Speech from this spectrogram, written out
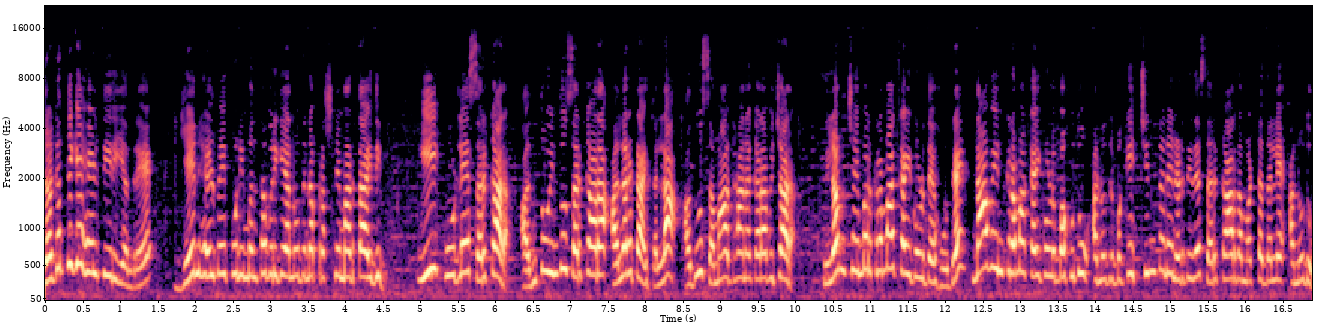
ಜಗತ್ತಿಗೆ ಹೇಳ್ತೀರಿ ಅಂದ್ರೆ ಏನ್ ಹೇಳಬೇಕು ನಿಮ್ಮಂಥವರಿಗೆ ಅನ್ನೋದನ್ನ ಪ್ರಶ್ನೆ ಮಾಡ್ತಾ ಇದ್ದೀವಿ. ಈ ಕೂಡಲೇ ಸರ್ಕಾರ, ಅಂತೂ ಇಂತೂ ಸರ್ಕಾರ ಅಲರ್ಟ್ ಆಯ್ತಲ್ಲ? ಅದು ಸಮಾಧಾನಕರ ವಿಚಾರ. ಫಿಲಂ ಚೇಂಬರ್ ಕ್ರಮ ಕೈಗೊಳ್ಳದೆ ಹೋದ್ರೆ ನಾವೇನ್ ಕ್ರಮ ಕೈಗೊಳ್ಳಬಹುದು ಅನ್ನೋದ್ರ ಬಗ್ಗೆ ಚಿಂತನೆ ನಡೆದಿದೆ ಸರ್ಕಾರದ ಮಟ್ಟದಲ್ಲೇ ಅನ್ನೋದು.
